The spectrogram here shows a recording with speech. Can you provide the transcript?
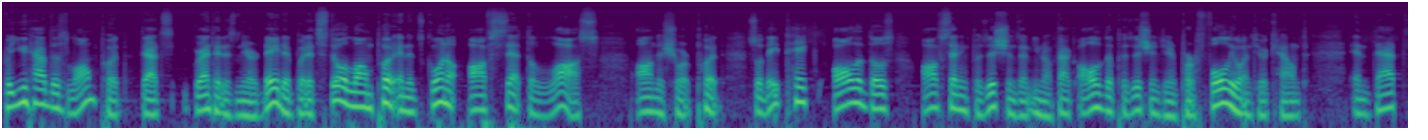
but you have this long put that's granted is near dated, but it's still a long put and it's going to offset the loss on the short put. So they take all of those offsetting positions and you know in fact all of the positions in your portfolio into account and that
